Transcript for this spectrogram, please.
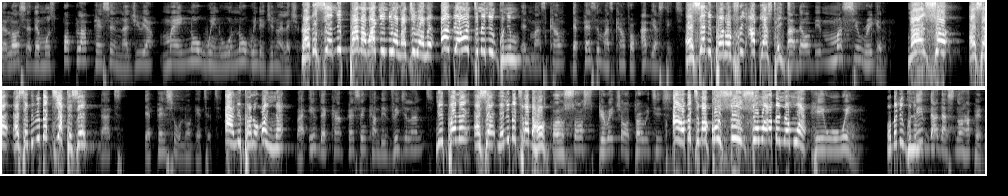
The Lord said the most popular person in Nigeria might not win, will not win the general election. awurade sɛ nipa na wagye ndi wɔ nigeria no ebia wɔntumi ne nkunim It must come, the person must come from Abia State. ɛsɛ nipa no ofiri abia state But there will be massive rigging nanso ɛsɛ ɛsɛ bibi bɛti atese that the person will not get it. a nipa no ɔnya But if the can, person can be vigilant, nipa no ɛsɛ n'ani bɛtumi ada hɔ consult spiritual authorities, a ɔbɛtumi akɔ sunsun abɛnwa mu a he will win. If that does not happen,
